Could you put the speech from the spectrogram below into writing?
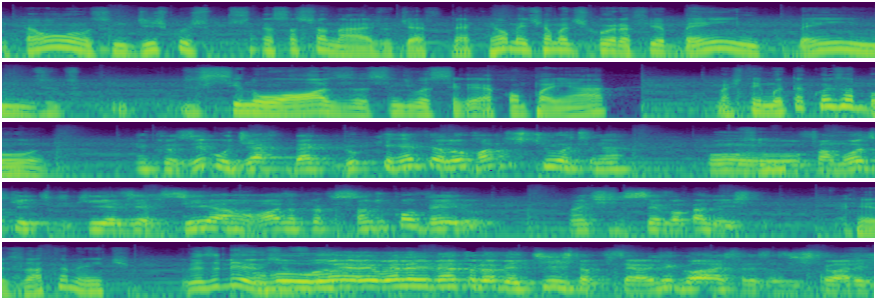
Então, assim, discos sensacionais do Jeff Beck. Realmente é uma discografia bem, bem sinuosa, assim, de você acompanhar, mas tem muita coisa boa. Inclusive o Jeff Beck Group que revelou Rod Stewart, né? O, o famoso que, que exercia a honrosa profissão de coveiro antes de ser vocalista. Exatamente. Meus amigos, o, vou... o, elemento noventista, céu, ele gosta dessas histórias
